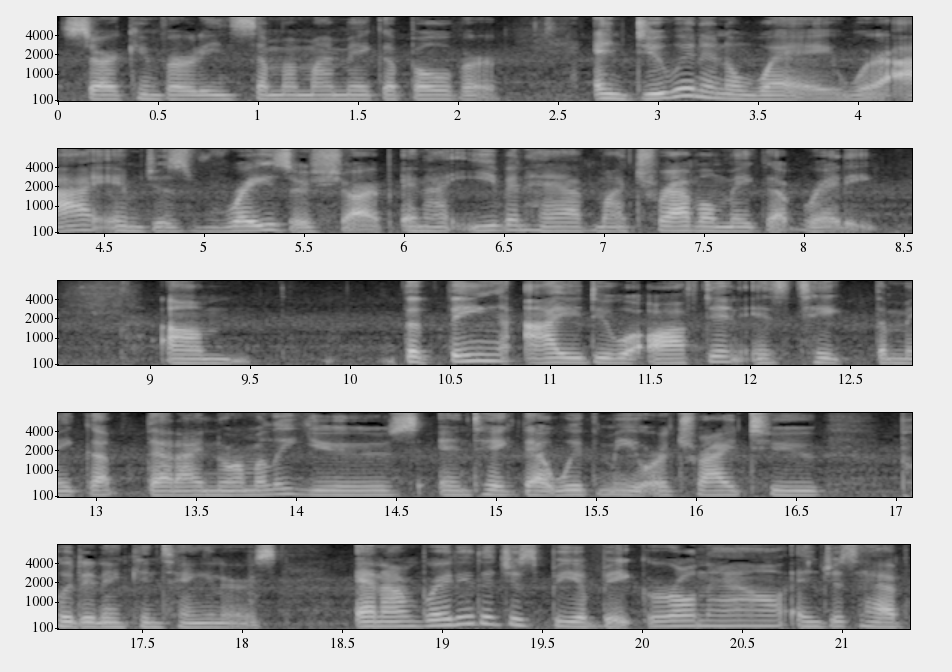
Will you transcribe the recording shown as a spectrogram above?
start converting some of my makeup over. and do it in a way where I am just razor sharp and I even have my travel makeup ready. Um, the thing I do often is take the makeup that I normally use and take that with me or try to put it in containers. And I'm ready to just be a big girl now and just have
